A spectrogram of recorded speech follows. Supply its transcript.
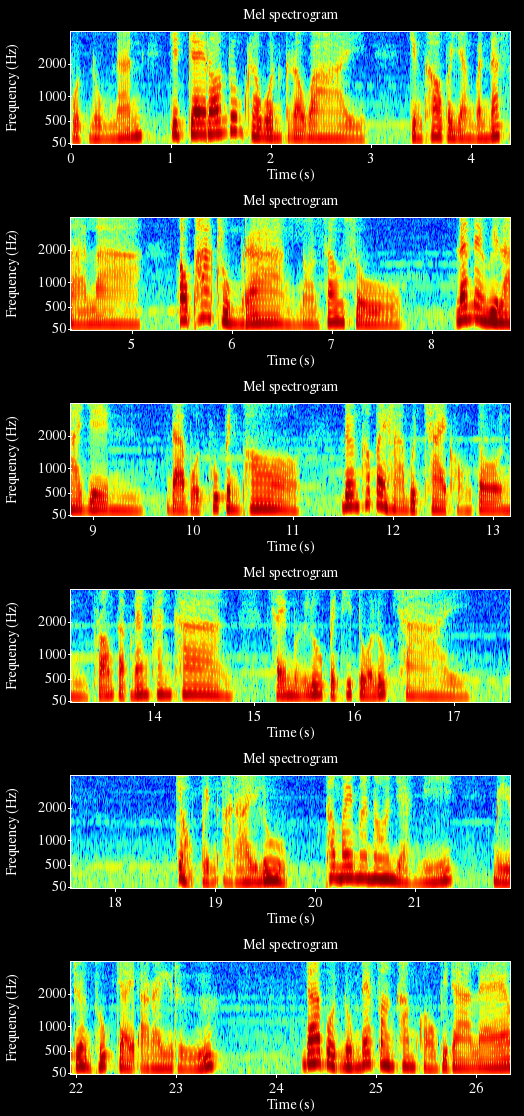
บทหนุ่มนั้นจิตใจร้อนรุ่มกระวนกระวาย จึงเข้าไปยังบรรณศาลา เอาผ้าคลุมร่างนอนเศร้าโศก และในเวลาเย็น ดาบทผู้เป็นพ่อ เดินเข้าไปหาบุตรชายของตน พร้อมกับนั่งข้างๆ ใช้มือลูกไปที่ตัวลูกชาย เจ้าเป็นอะไรลูกทำไมมานอนอย่างนี้ มีเรื่องทุกข์ใจอะไรหรือ ดาบทหนุ่มได้ฟังคำของบิดาแล้ว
